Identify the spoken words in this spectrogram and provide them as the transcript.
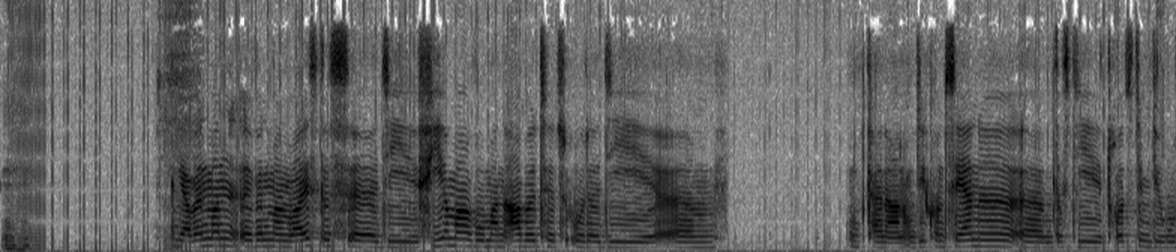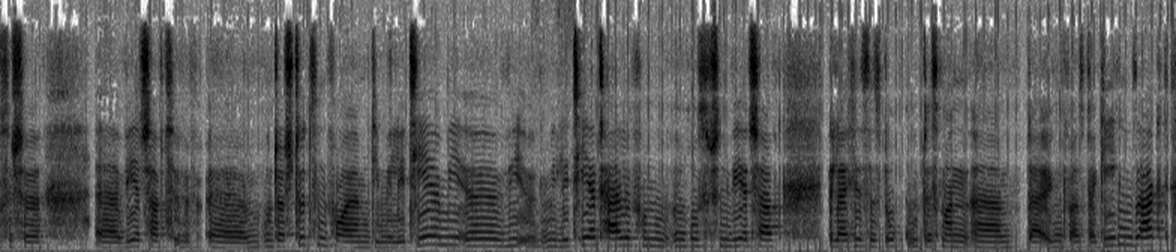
Mhm. Ja, wenn man, äh, wenn man weiß, dass äh, die Firma, wo man arbeitet oder die, ähm, keine Ahnung, die Konzerne, äh, dass die trotzdem die russische äh, Wirtschaft äh, unterstützen, vor allem die Militär, äh, Militärteile von russischen Wirtschaft. Vielleicht ist es doch gut, dass man da irgendwas dagegen sagt,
